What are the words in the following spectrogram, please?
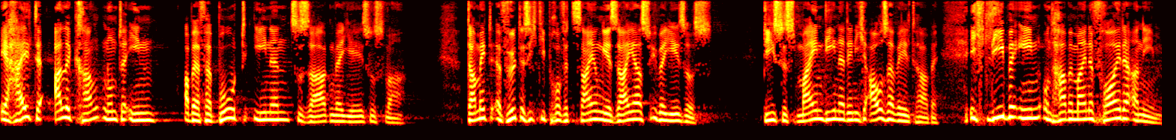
Er heilte alle Kranken unter ihnen, aber er verbot ihnen zu sagen, wer Jesus war. Damit erfüllte sich die Prophezeiung Jesajas über Jesus. Dies ist mein Diener, den ich auserwählt habe. Ich liebe ihn und habe meine Freude an ihm.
